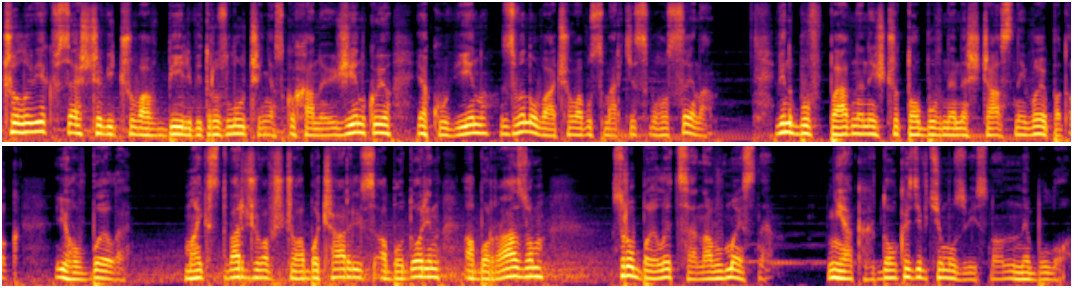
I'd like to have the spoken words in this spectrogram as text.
Чоловік все ще відчував біль від розлучення з коханою жінкою, яку він звинувачував у смерті свого сина. Він був впевнений, що то був не нещасний випадок, його вбили. Майк стверджував, що або Чарльз, або Дорін, або разом зробили це навмисне. Ніяких доказів цьому, звісно, не було.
